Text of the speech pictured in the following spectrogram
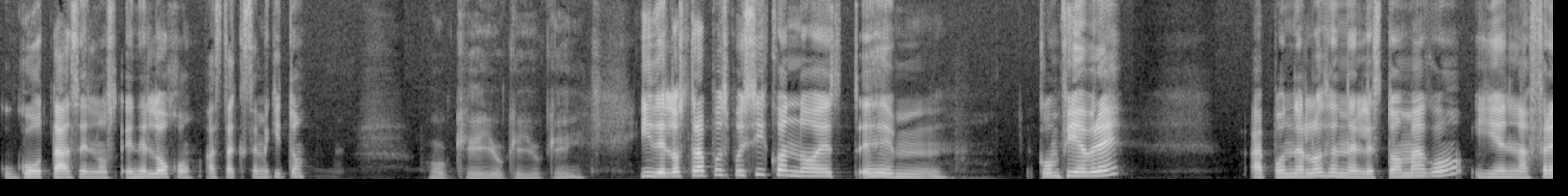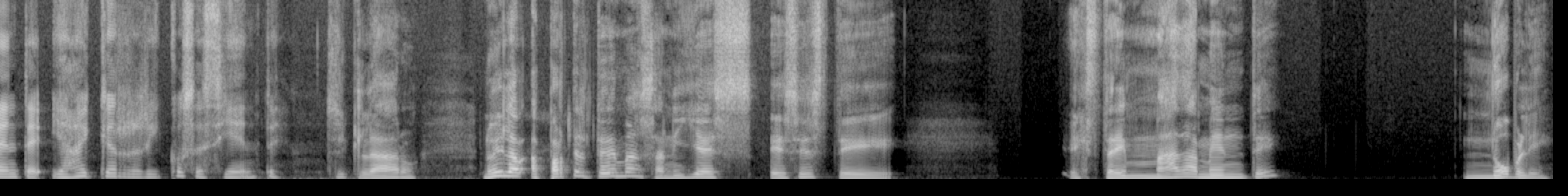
gotas en, los, en el ojo hasta que se me quitó. Ok, ok, ok. Y de los trapos, pues sí, cuando es em, con fiebre, a ponerlos en el estómago y en la frente. Y ay, qué rico se siente. Sí, claro. No, y la- aparte el té de manzanilla es, es este extremadamente noble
